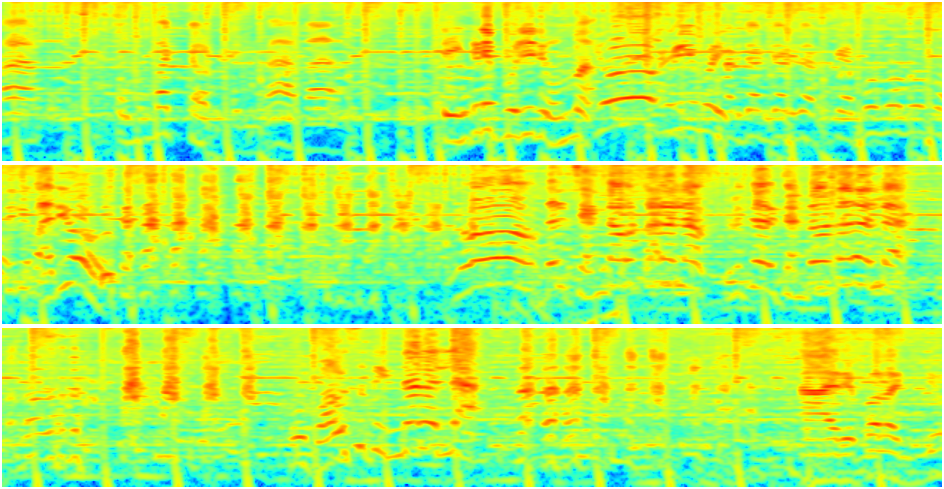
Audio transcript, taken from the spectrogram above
വാ, ഇതൊരു ചെണ്ട കൊട്ടാരല്ല വിളിച്ചത് ചെണ്ട കൊട്ടാരല്ല ബൗസ് തിന്നാലല്ല ആര് പറഞ്ഞു?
